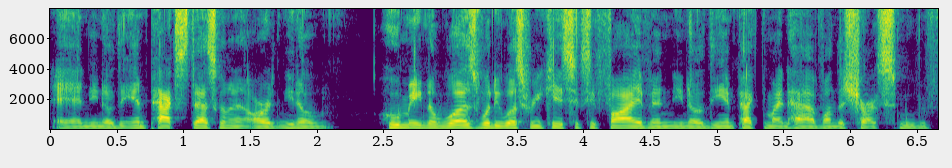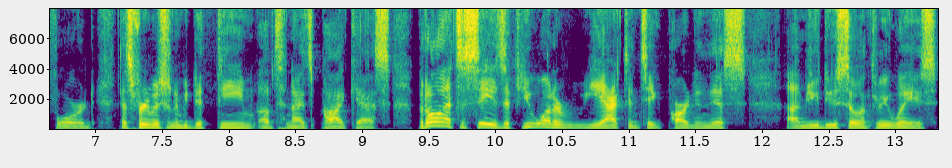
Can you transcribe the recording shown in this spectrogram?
and you know the impacts that's going to, or you know, who Megna was, what he was for EK65, and you know the impact it might have on the Sharks moving forward. That's pretty much going to be the theme of tonight's podcast. But all that to say is, if you want to react and take part in this, um, you can do so in three ways.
